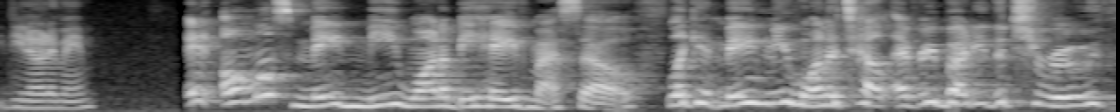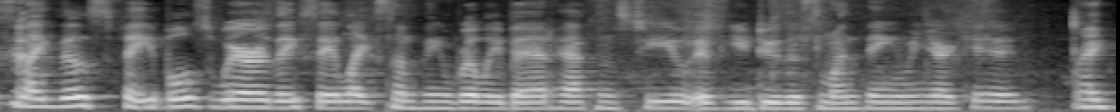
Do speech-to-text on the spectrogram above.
do you know what I mean? it almost made me want to behave myself. Like it made me want to tell everybody the truth. like those fables where they say like something really bad happens to you if you do this one thing when you're a kid. Like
